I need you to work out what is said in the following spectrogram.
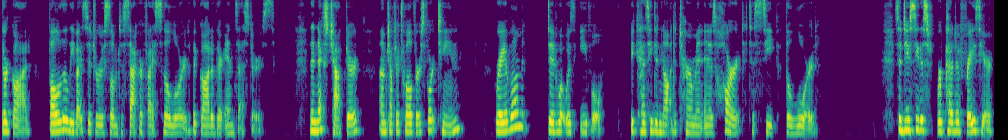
their God follow the Levites to Jerusalem to sacrifice to the Lord, the God of their ancestors. The next chapter, um, chapter 12, verse 14, Rehoboam did what was evil because he did not determine in his heart to seek the Lord. So, do you see this repetitive phrase here?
